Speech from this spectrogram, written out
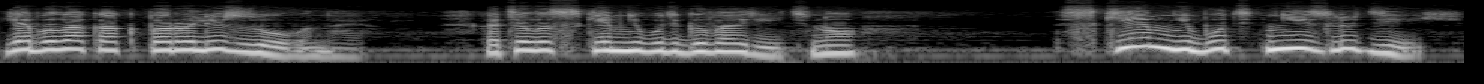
Я была как парализованная. Хотелось с кем-нибудь говорить, но с кем-нибудь не из людей.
